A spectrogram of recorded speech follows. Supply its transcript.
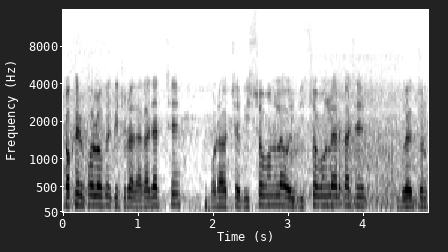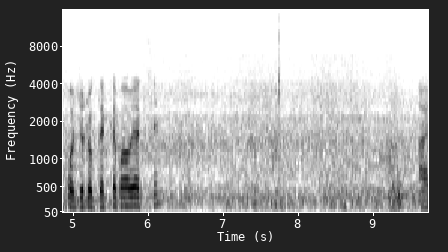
চোখের পলকে কিছুটা দেখা যাচ্ছে। ওটা হচ্ছে বিশ্ববাংলা ওই বিশ্ববাংলার কাছে দু একজন পর্যটক দেখতে পাওয়া যাচ্ছে। আর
